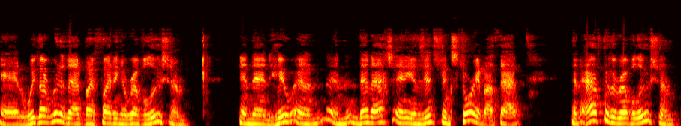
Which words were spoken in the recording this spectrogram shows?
And we got rid of that by fighting a revolution. And then here and and then actually there's an interesting story about that. And after the revolution,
